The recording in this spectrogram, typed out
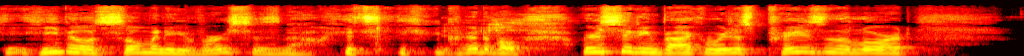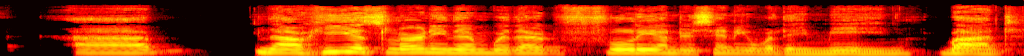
he, knows so many verses now. It's incredible. We're sitting back and we're just praising the Lord. Uh, now, he is learning them without fully understanding what they mean, but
